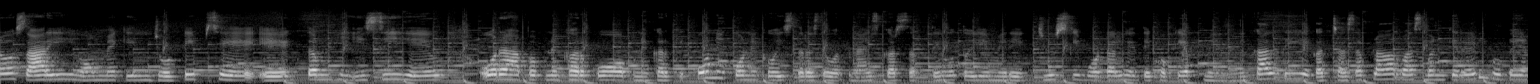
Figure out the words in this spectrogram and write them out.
वो सारी होम मेकिंग जो टिप्स है एकदम ही इजी है और आप अपने घर को, अपने घर के कोने कोने को इस तरह से ऑर्गेनाइज कर सकते हो। तो ये मेरे एक जूस की बोतल है। देखो कैप में निकाल दी, एक अच्छा सा फ्लावर वास बन के रेडी हो गया।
